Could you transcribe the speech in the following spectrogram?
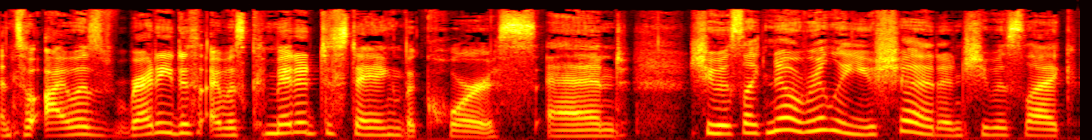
And so I was ready to I was committed to staying the course. And she was like, "No, really, you should." And she was like,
